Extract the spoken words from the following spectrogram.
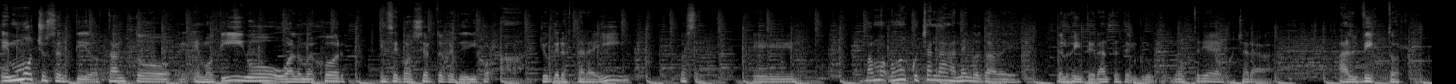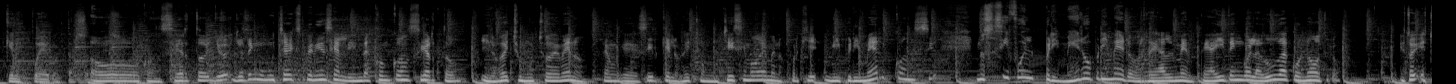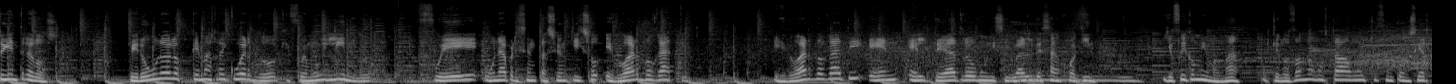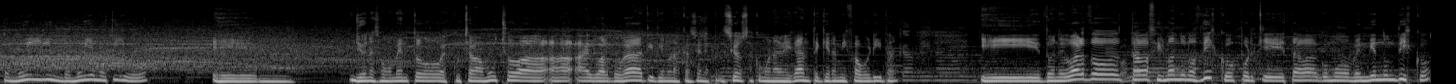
En muchos sentidos, tanto emotivo o a lo mejor ese concierto que te dijo, ah, yo quiero estar ahí. No sé. Eh, vamos, vamos a escuchar las anécdotas de, de los integrantes del grupo. Me gustaría escuchar a, al Víctor. ¿Qué nos puede contar sobre eso? Oh, concierto. Yo, yo tengo muchas experiencias lindas con conciertos y los echo mucho de menos. Tengo que decir que los echo muchísimo de menos porque mi primer concierto, no sé si fue el primero primero realmente, ahí tengo la duda con otro. Estoy, estoy entre dos. Pero uno de los que más recuerdo, que fue muy lindo, fue una presentación que hizo Eduardo Gatti. Eduardo Gatti en el Teatro Municipal de San Joaquín. Yo fui con mi mamá, porque los dos nos gustaba mucho, fue un concierto muy lindo, muy emotivo. Eh, yo en ese momento escuchaba mucho a, Eduardo Gatti, tiene unas canciones preciosas como Navegante, que era mi favorita. Y don Eduardo estaba firmando unos discos porque estaba como vendiendo un disco.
